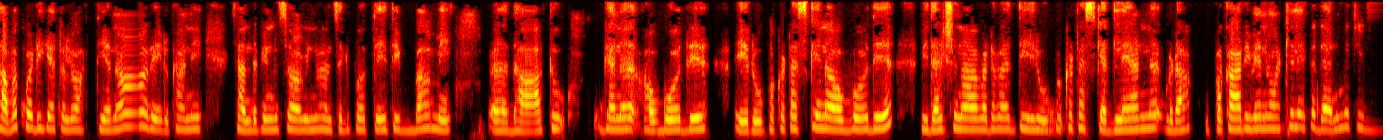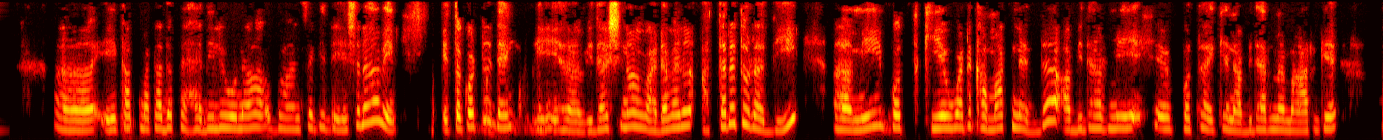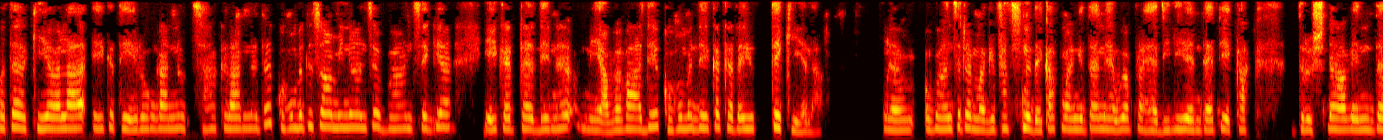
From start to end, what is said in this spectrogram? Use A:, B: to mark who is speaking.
A: තව පොඩි ගැටලුවක් තියෙනවා රේරුකානේ චන්දපින්න ස්වාමීන් වහන්සේගේ පොතේ තිබ්බා මේ ධාතු ගැන අවබෝධය ඒ රූප කොටස් ගැන අවබෝධය විදර්ශනාවට වද්දී රූප කොටස් කැඩලා යන්න ගොඩාක් උපකාරී වෙනවා කියලා එක දැනුම තිබ්බා ඒකත් මට අද පැහැදිලි වුණා වහන්සේගේ දේශනාවෙන්. එතකොට දැන් විදර්ශනා වඩවන අතරතුරදී මේ පොත් කියවුවට කමක් නැද්ද? අභිධර්මයේ පොත කියන්නේ අභිධර්ම මාර්ගය පොත කියවලා ඒක තේරුම් ගන්න උත්සාහ කරන්නද? කොහොමද ස්වාමීන් වහන්සේ ඔබ වහන්සේගේ ඒකට දෙන මේ අවවාදය කොහොමද ඒක කර යුත්තේ කියලා. ඔබ වහන්සේට මගේ ප්‍රශ්න දෙකක් මම හිතන්නේ අහුවා පැහැදිලි වෙන්න ඇති එකක් තෘෂ්ණාවෙන්ද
